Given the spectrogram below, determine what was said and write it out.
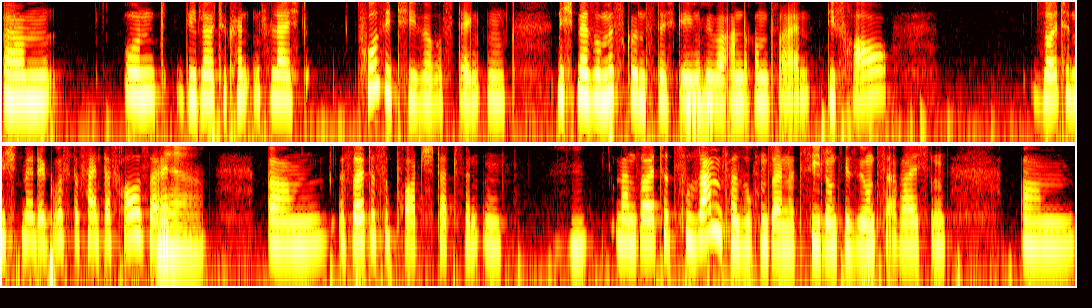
Ähm, und die Leute könnten vielleicht positiveres denken, nicht mehr so missgünstig gegenüber anderen sein. Die Frau sollte nicht mehr der größte Feind der Frau sein. Ja. Ähm, es sollte Support stattfinden. Mhm. Man sollte zusammen versuchen, seine Ziele und Visionen zu erreichen. Ähm,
